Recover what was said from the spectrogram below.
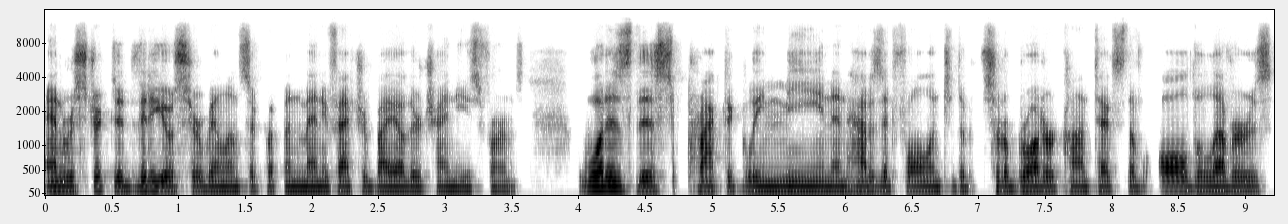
and restricted video surveillance equipment manufactured by other Chinese firms. What does this practically mean, and how does it fall into the sort of broader context of all the levers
